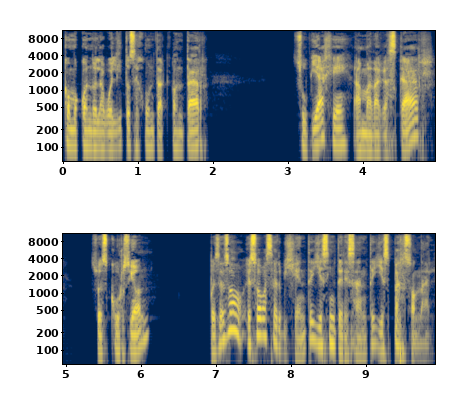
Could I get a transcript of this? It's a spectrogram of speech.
como cuando el abuelito se junta a contar su viaje a Madagascar, su excursión, pues eso, eso va a ser vigente y es interesante y es personal.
